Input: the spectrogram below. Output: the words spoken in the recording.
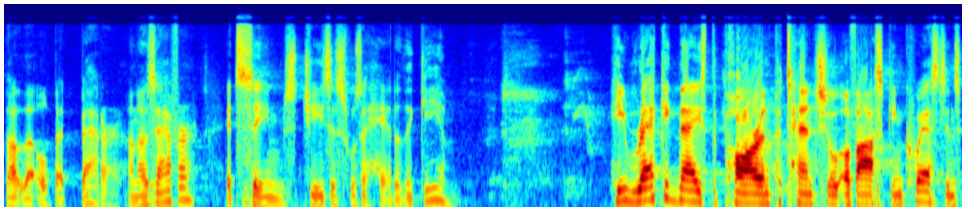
that little bit better. And as ever, it seems Jesus was ahead of the game. He recognized the power and potential of asking questions,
